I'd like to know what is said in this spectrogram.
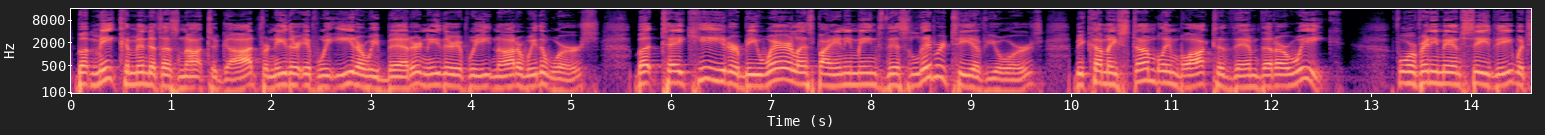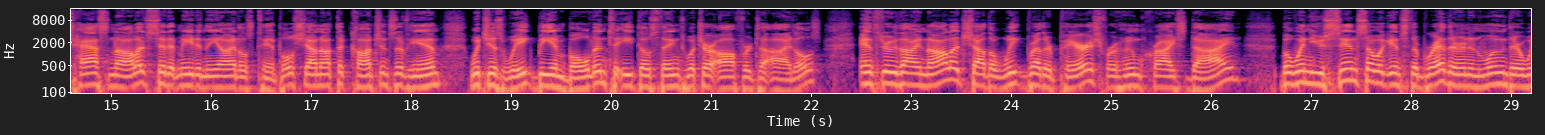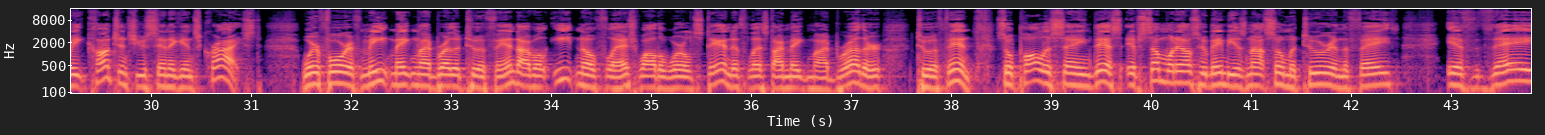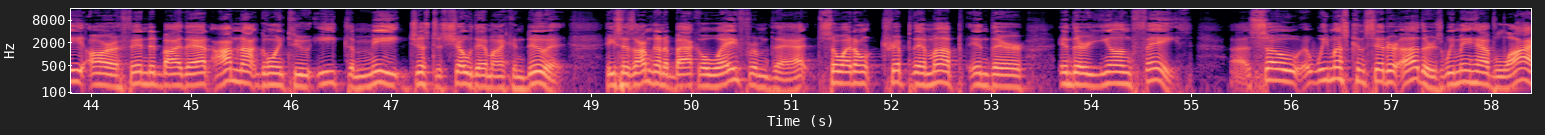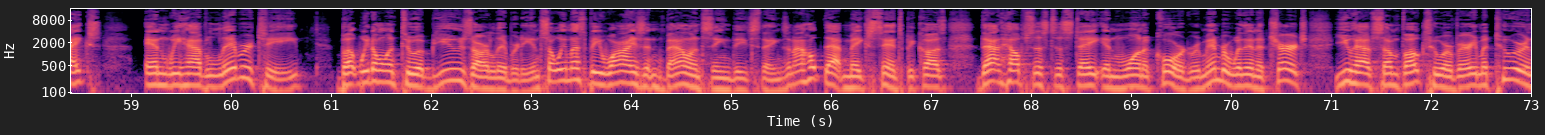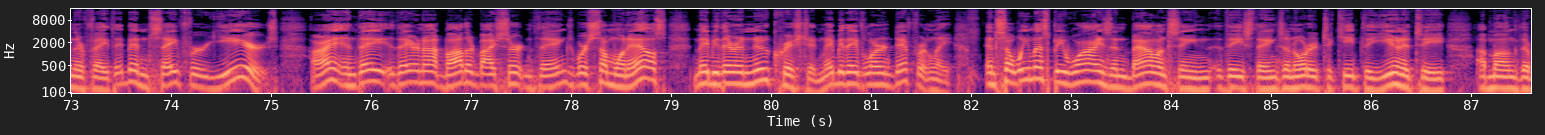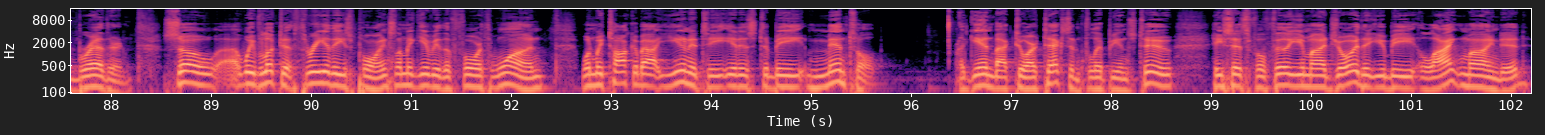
But meat commendeth us not to God, for neither if we eat are we better, neither if we eat not are we the worse. But take heed or beware lest by any means this liberty of yours become a stumbling block to them that are weak. For if any man see thee, which hast knowledge, sit at meat in the idol's temple, shall not the conscience of him which is weak be emboldened to eat those things which are offered to idols? And through thy knowledge shall the weak brother perish for whom Christ died? But when you sin so against the brethren and wound their weak conscience, you sin against Christ. Wherefore, if meat make my brother to offend, I will eat no flesh while the world standeth, lest I make my brother to offend. So Paul is saying this if someone else who maybe is not so mature in the faith, if they are offended by that, I'm not going to eat the meat just to show them I can do it. He says I'm going to back away from that so I don't trip them up in their in their young faith. Uh, so we must consider others. We may have likes and we have liberty but we don't want to abuse our liberty. And so we must be wise in balancing these things. And I hope that makes sense because that helps us to stay in one accord. Remember, within a church, you have some folks who are very mature in their faith. They've been saved for years, all right, and they, they are not bothered by certain things where someone else, maybe they're a new Christian, maybe they've learned differently. And so we must be wise in balancing these things in order to keep the unity among the brethren. So uh, we've looked at three of these points. Let me me give you the fourth one. When we talk about unity, it is to be mental. Again, back to our text in Philippians 2, he says, Fulfill you my joy that you be like minded,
